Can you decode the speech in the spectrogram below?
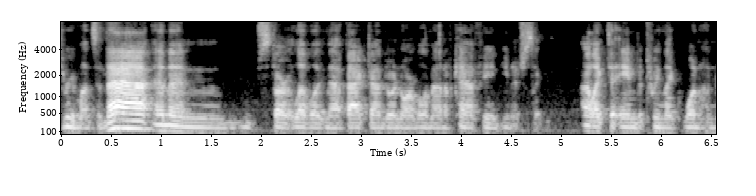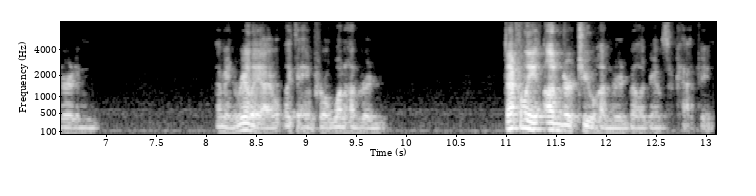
three months of that, and then start leveling that back down to a normal amount of caffeine. You know, just like I like to aim between like 100 and, I mean, really, I like to aim for 100, definitely under 200 milligrams of caffeine.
